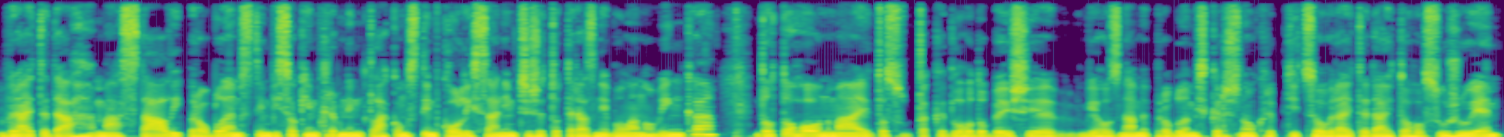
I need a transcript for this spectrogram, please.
Vraj teda má stály problém s tým vysokým krvným tlakom, s tým kolísaním, čiže to teraz nebola novinka. Do toho on má, to sú také dlhodobejšie jeho známe problémy s kršnou chrbticou, vraj teda aj toho sužuje.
